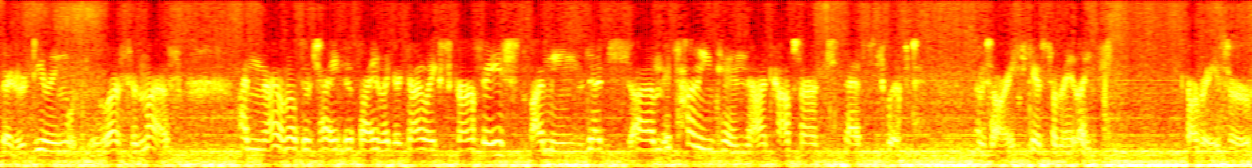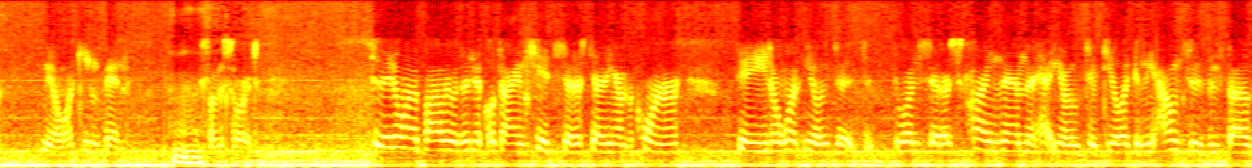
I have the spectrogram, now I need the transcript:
that are dealing with less and less. I mean, I don't know if they're trying to find like a guy like Scarface. I mean, that's um, it's Huntington. Our cops aren't that swift. I'm sorry to get somebody like Scarface or you know a kingpin mm-hmm. of some sort. So they don't want to bother with the nickel dime kids that are standing on the corner they don't want you know the, the, the ones that are supplying them that have, you know to deal like in the ounces and stuff.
